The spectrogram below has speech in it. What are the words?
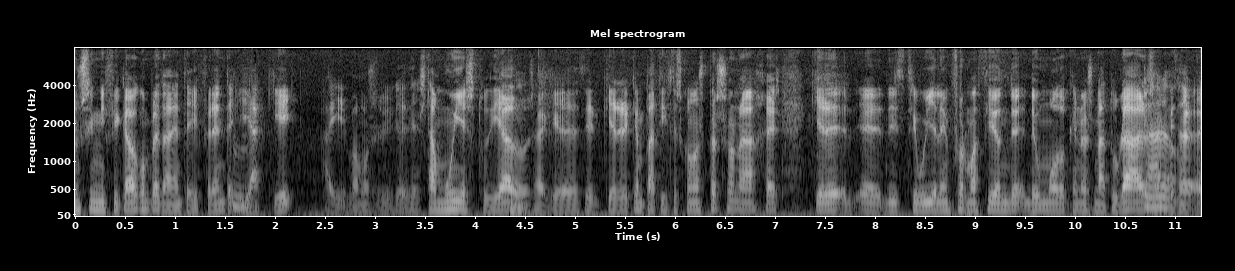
un significado completamente diferente. Mm. Y aquí ahí vamos está muy estudiado Mm. o sea quiere decir quiere que empatices con los personajes quiere eh, distribuye la información de, de un modo que no es natural o sea, Claro. empieza,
